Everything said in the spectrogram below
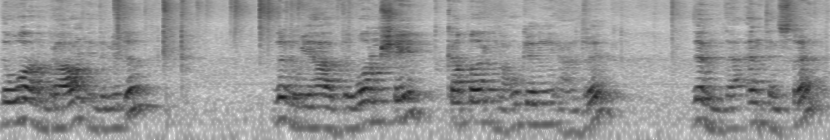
The warm brown in the middle then we have the warm shade, copper, mahogany, and red. Then the intense red.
